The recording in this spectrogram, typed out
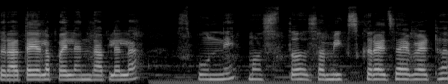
तर आता याला पहिल्यांदा आपल्याला स्पूनने मस्त असा मिक्स करायचा आहे बॅटर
